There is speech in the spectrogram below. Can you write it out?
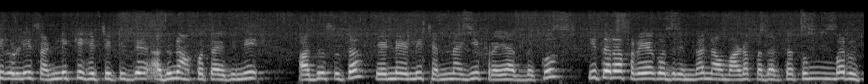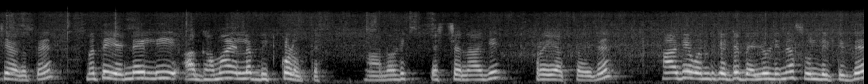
ಈರುಳ್ಳಿ ಸಣ್ಣಕ್ಕೆ ಹೆಚ್ಚಿಟ್ಟಿದ್ದೆ, ಅದನ್ನು ಹಾಕ್ಕೋತಾ ಇದ್ದೀನಿ. ಅದು ಸುತ್ತ ಎಣ್ಣೆಯಲ್ಲಿ ಚೆನ್ನಾಗಿ ಫ್ರೈ ಆಗಬೇಕು. ಈ ಥರ ಫ್ರೈ ಆಗೋದ್ರಿಂದ ನಾವು ಮಾಡೋ ಪದಾರ್ಥ ತುಂಬ ರುಚಿ ಆಗುತ್ತೆ. ಮತ್ತು ಎಣ್ಣೆಯಲ್ಲಿ ಆ ಘಮ ಎಲ್ಲ ಬಿಟ್ಕೊಳ್ಳುತ್ತೆ ಹಾಂ ನೋಡಿ, ಎಷ್ಟು ಚೆನ್ನಾಗಿ ಫ್ರೈ ಆಗ್ತಾ ಇದೆ. ಹಾಗೆ ಒಂದು ಗಡ್ಡೆ ಬೆಳ್ಳುಳ್ಳಿನ ಸುಲ್ಲಿಟ್ಟಿದ್ದೆ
